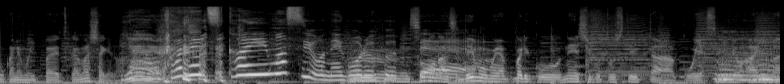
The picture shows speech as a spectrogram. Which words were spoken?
お金もいっぱい使いましたけどいやねお金使いますよね ゴルフって。うんそうなんです。でもやっぱりこうね仕事していたこう休みの合間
